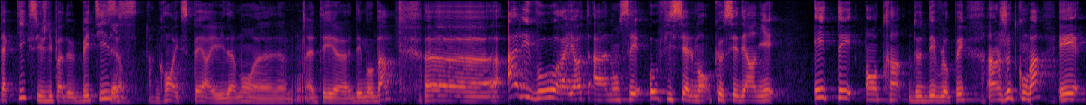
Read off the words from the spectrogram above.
Tactics si je dis pas de bêtises Yes. un grand expert évidemment euh, des, euh, des MOBA euh, Alevo Riot a annoncé officiellement que ces derniers étaient en train de développer un jeu de combat et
